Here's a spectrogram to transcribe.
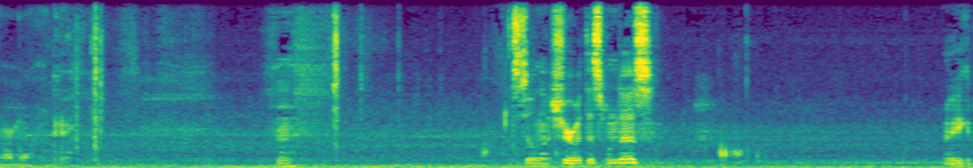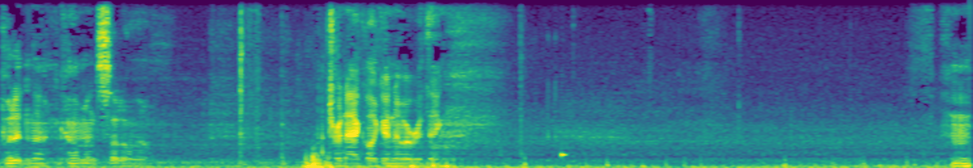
normal. Okay. Hmm. Still not sure what this one does. Maybe you could put it in the comments. I don't know. I'm trying to act like I know everything. Hmm.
